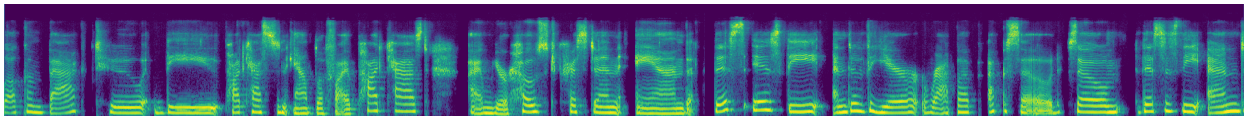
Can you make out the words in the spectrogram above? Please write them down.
Welcome back to the Podcast and Amplify podcast. I'm your host, Kristin, and this is the end of the year wrap up episode. So, this is the end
